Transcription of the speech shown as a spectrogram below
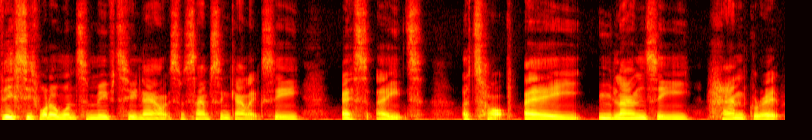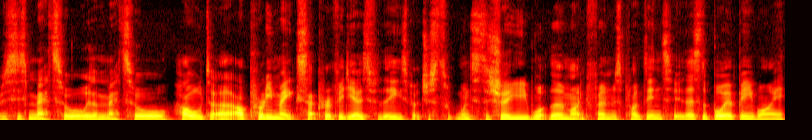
this is what I want to move to now. It's a Samsung Galaxy S8 atop a Ulanzi hand grip. This is metal with a metal holder. I'll probably make separate videos for these, but just wanted to show you what the microphone is plugged into. There's the Boya BY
